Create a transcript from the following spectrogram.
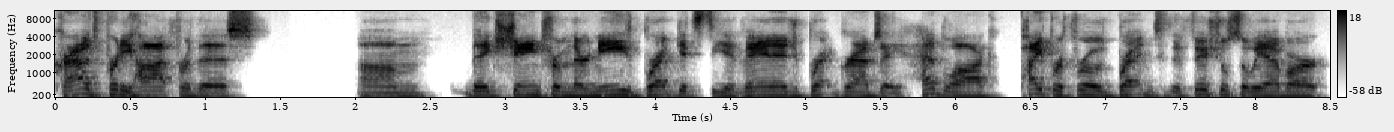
Crowd's pretty hot for this. Um, they exchange from their knees. Bret gets the advantage. Bret grabs a headlock. Piper throws Bret into the official. So we have our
